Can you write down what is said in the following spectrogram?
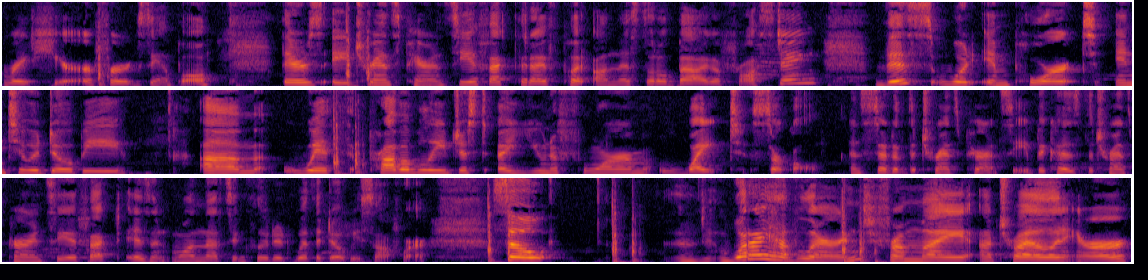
right here, for example, there's a transparency effect that I've put on this little bag of frosting. This would import into Adobe um, with probably just a uniform white circle instead of the transparency because the transparency effect isn't one that's included with Adobe software. So what I have learned from my uh, trial and error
